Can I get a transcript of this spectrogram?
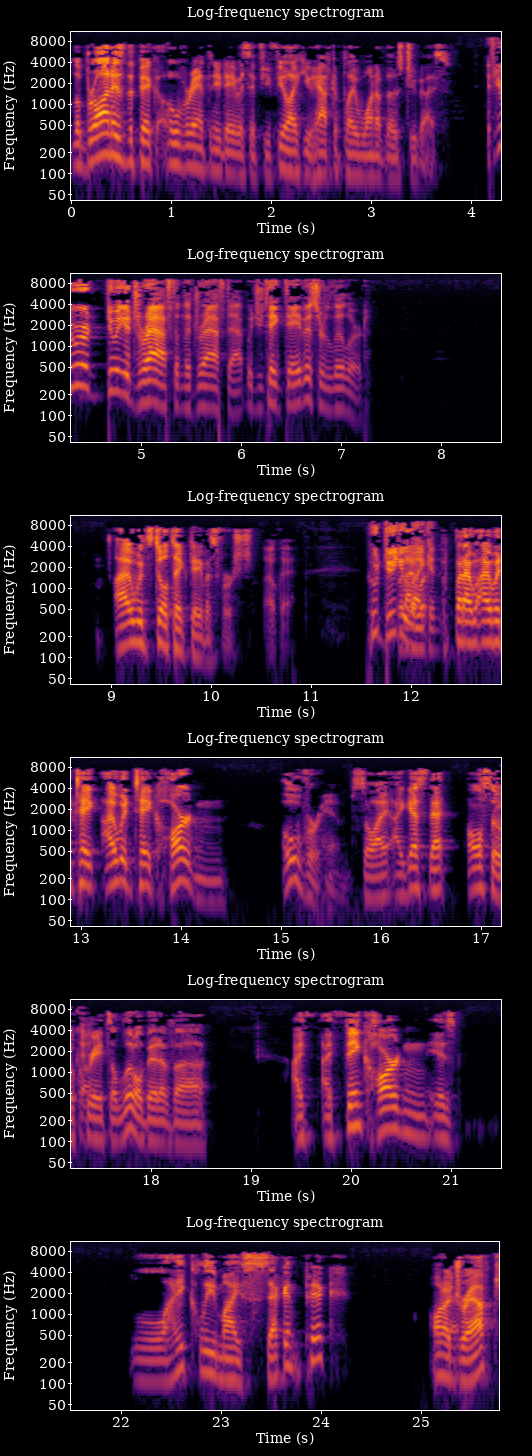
LeBron is the pick over Anthony Davis if you feel like you have to play one of those two guys. If you were doing a draft on the draft app, would you take Davis or Lillard? I would still take Davis first. Okay. Who do you But I like? would, in, but I, I would take I would take Harden over him. So I, I guess that also Okay. creates a little bit of a. I I think Harden is likely my second pick on a draft,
